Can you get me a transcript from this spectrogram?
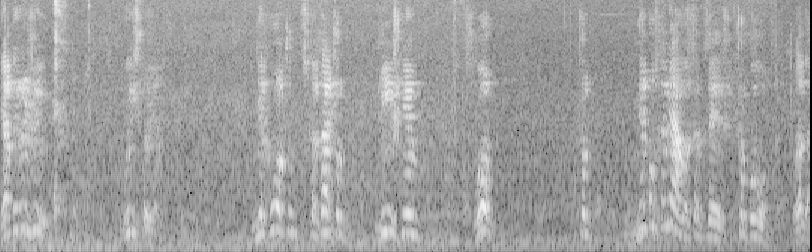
Я пережив, вистояв. Не хочу сказати, щоб лишнім словом, щоб не повторялося це, що було. Ладно.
